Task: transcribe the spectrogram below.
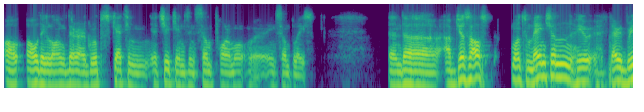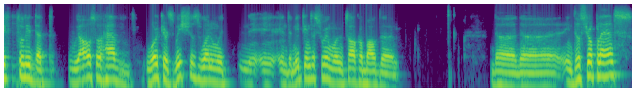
All, all day long there are groups catching uh, chickens in some farm uh, in some place. And uh, i've just also want to mention here very briefly that we also have workers' wishes when we in the meat industry when we talk about the the, the industrial plants.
